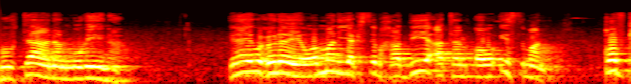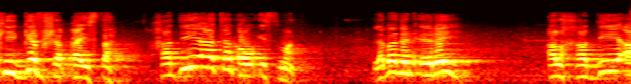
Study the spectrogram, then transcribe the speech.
buhtaanan mubiina ilaahay wuxuu leeyahy waman yaksib khadii'atan ow isman qofkii gef shaqaysta khadii'atan ow isman labadan erey alkhadii'a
